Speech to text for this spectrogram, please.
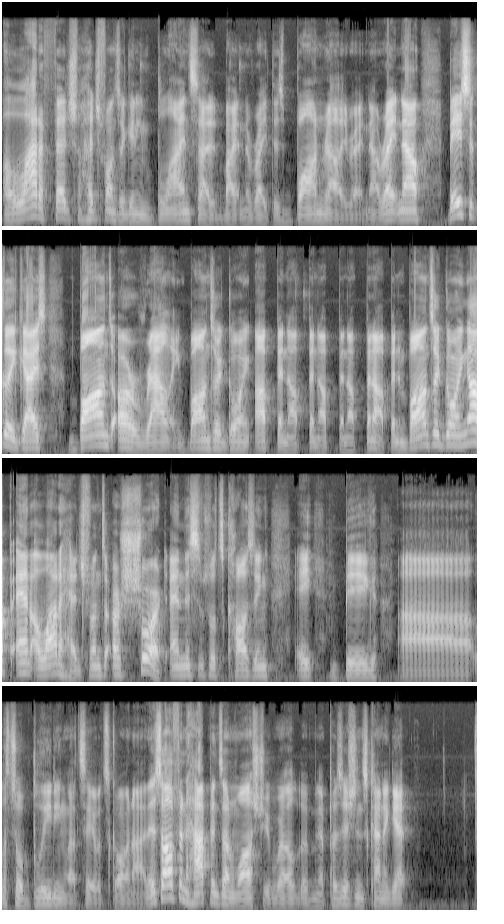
a, lot of hedge funds are getting blindsided by it right, this bond rally right now. Right now, basically, guys, bonds are rallying. Bonds are going up and up and up and up and up. And bonds are going up, and a lot of hedge funds are short. And this is what's causing a big, uh, let's say, bleeding, let's say, what's going on. This often happens on Wall Street where the positions kind of get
